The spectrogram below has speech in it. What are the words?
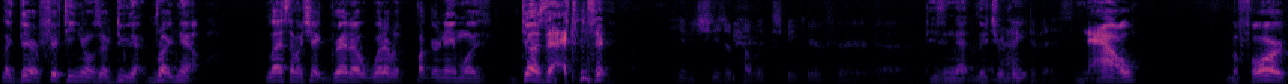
Like there are 15 year olds that do that right now. Last time I checked, Greta, whatever the fuck her name was, does that. Yeah, but she's a public speaker for uh, Isn't that an literally activist. now before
